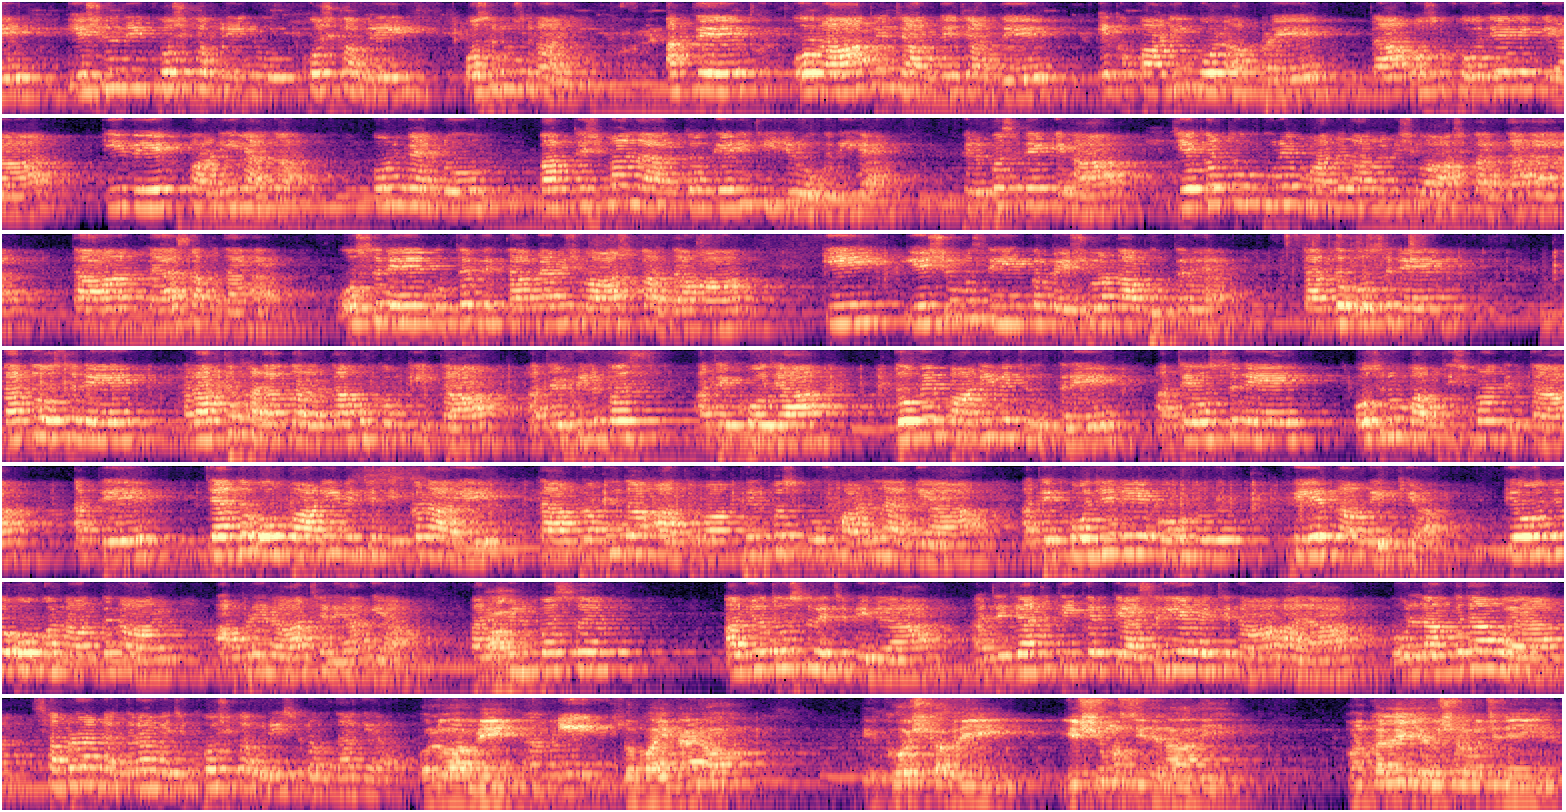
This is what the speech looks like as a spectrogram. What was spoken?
ਯੀਸ਼ੂ ਦੀ ਖੁਸ਼ਖਬਰੀ ਨੂੰ ਖੁਸ਼ਖਬਰੀ ਉਸ ਨੂੰ ਸੁਣਾਈ ਅਤੇ ਉਹ ਰਾਹ ਤੇ ਜਾਂਦੇ ਜਾਂਦੇ ਇੱਕ ਪਾਣੀ ਕੋਲ ਆਪਣੇ ਤਾਂ ਉਸ ਖੋਜੇ ਨੇ ਕਿਹਾ ਕਿ ਵੇਖ ਪਾਣੀ ਹੈਗਾ। ਹੁਣ ਮੈਨੂੰ ਬਪਤਿਸਮਾ ਲੈਣ ਤੋਂ ਕਿਹੜੀ ਚੀਜ਼ ਰੋਕਦੀ ਹੈ? ਫਿਲਪਸ ਨੇ ਕਿਹਾ, ਜੇਕਰ ਤੂੰ ਪੂਰੇ ਮਨ ਨਾਲ ਵਿਸ਼ਵਾਸ ਕਰਦਾ ਹੈ, ਤਾਂ ਲੈ ਸਕਦਾ ਹੈ। ਉਸ ਨੇ ਉੱਤਰ ਦਿੱਤਾ, ਮੈਂ ਵਿਸ਼ਵਾਸ ਕਰਦਾ ਹਾਂ ਕਿ ਯੀਸ਼ੂ ਮਸੀਹ ਪਰਮੇਸ਼ਵਰ ਦਾ ਪੁੱਤਰ ਹੈ। ਤਦ ਉਸ ਨੇ ਤਦ ਉਸ ਨੇ ਰੱਥ ਖੜਾ ਕਰਨ ਦਾ ਹੁਕਮ ਕੀਤਾ ਅਤੇ ਫਿਲਪਸ ਅਤੇ ਖੋਜਾ ਦੋਵੇਂ ਪਾਣੀ ਵਿੱਚ ਉਤਰੇ ਅਤੇ ਉਸ ਨੇ ਉਸ ਨੂੰ ਬਪਤਿਸਮਾ ਦਿੱਤਾ ਅਤੇ ਜਦ ਉਹ ਪਾਣੀ ਵਿੱਚ ਨਿਕਲ ਆਏ ਤਾਂ ਪ੍ਰਭੂ ਦਾ ਆਤਮਾ ਫਿਲਪਸ ਨੂੰ ਫੜ ਲੈ ਗਿਆ ਅਤੇ ਖੋਜੇ ਨੇ ਉਹਨੂੰ ਫੇਰ ਨਾ ਵੇਖਿਆ ਕਿਉਂ ਜੋ ਉਹ ਆਨੰਦ ਨਾਲ ਆਪਣੇ ਰਾਹ ਚਲਿਆ ਗਿਆ ਪਰ। ਫਿਲਪਸ ਅਜੋਦੁਸ ਵਿੱਚ ਮਿਲਿਆ ਅਤੇ ਜਦ ਤੀਕਰ ਕੈਸਰੀਆ ਵਿੱਚ ਨਾ ਆਇਆ ਉਹ ਲੰਘਦਾ ਹੋਇਆ ਸਭਨਾ ਨਗਰਾਂ ਵਿੱਚ ਖੁਸ਼ਖਬਰੀ ਸੁਣਾਉਂਦਾ ਗਿਆ। ਬੋਲੋ ਆਮੀਨ। ਆਮੀਨ। ਸੋ ਭਾਈ ਭੈਣੋ ਇਹ ਖੁਸ਼ਖਬਰੀ ਯਿਸੂ ਮਸੀਹ ਦੇ ਨਾਮ ਦੀ ਹੁਣ ਕੱਲੇ ਯਰੂਸ਼ਲਮ ਵਿੱਚ ਨਹੀਂ ਹੈ।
